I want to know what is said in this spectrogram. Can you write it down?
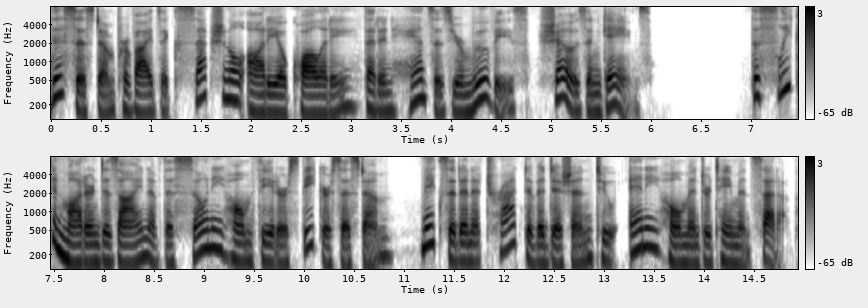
this system provides exceptional audio quality that enhances your movies, shows, and games. The sleek and modern design of the Sony home theater speaker system makes it an attractive addition to any home entertainment setup.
